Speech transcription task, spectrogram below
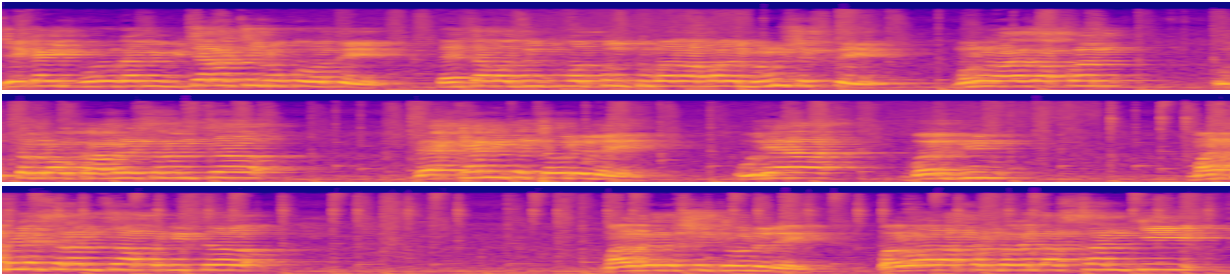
जे काही पुरोगामी विचाराचे लोक होते त्यांच्या माध्यमातून तुम्हाला आम्हाला मिळू शकते. म्हणून आज आपण उत्तमराव कांबळे सरांचं व्याख्यान इथं ठेवलेलं आहे. उद्या बलबीन मातेले सरांचं आपण इथं मार्गदर्शन ठेवलेलं आहे. परवा आपण बघत असताना की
